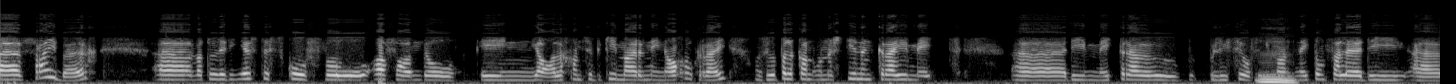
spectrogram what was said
uh Vryburg. uh wat hulle die eerste skof wil afhandel en ja, hulle gaan so 'n bietjie maar in die nagel kry. Ons hoop hulle kan ondersteuning kry met uh die metro polisie of Mm. iemand net om hulle die uh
